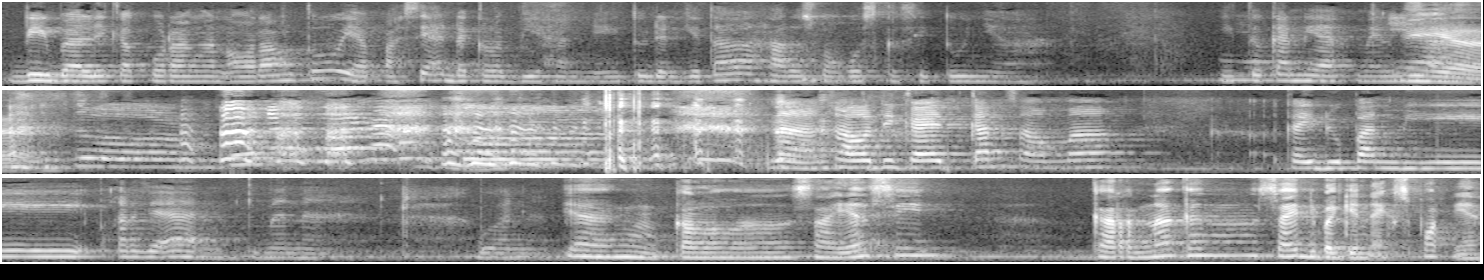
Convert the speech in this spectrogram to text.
di balik kekurangan orang tuh ya pasti ada kelebihannya itu dan kita harus fokus ke situnya. Itu kan ya Melisa. Iya. Betul. Nah, kalau dikaitkan sama kehidupan di pekerjaan gimana, Bu Ana? Ya kalau saya sih karena kan saya di bagian ekspor ya.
